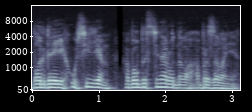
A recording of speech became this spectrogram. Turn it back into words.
благодаря их усилиям в области народного образования.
